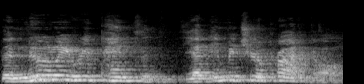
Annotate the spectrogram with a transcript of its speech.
The newly repentant yet immature prodigal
